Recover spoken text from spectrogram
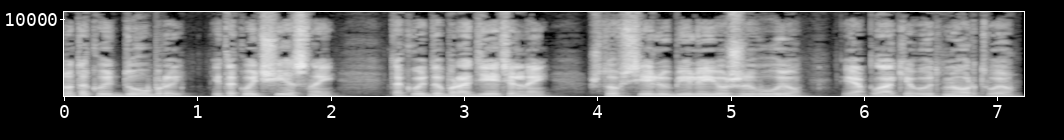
но такой доброй и такой честной, такой добродетельной, что все любили ее живую и оплакивают мертвую.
